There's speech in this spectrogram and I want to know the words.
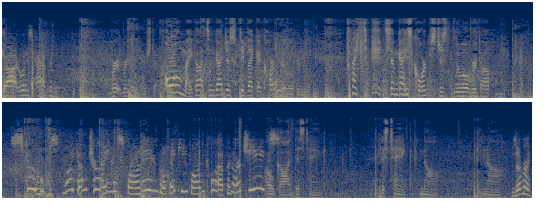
God, what is happening? we're we're getting airstrike. Oh my God, some guy just did like a cartwheel over me. Like some guy's corpse just flew over top of me. Scoobs, like I'm trying to spawn in, but they keep on clapping our cheeks. Oh God, this tank. This tank, no. No. Is that right?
